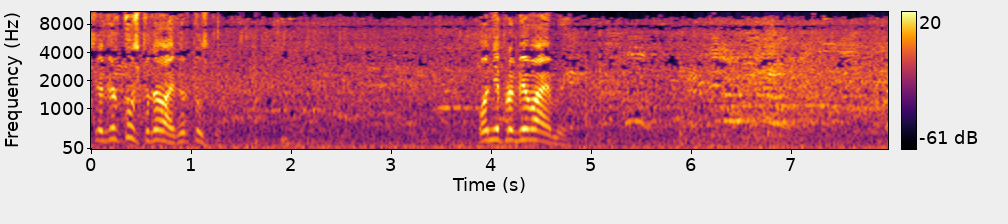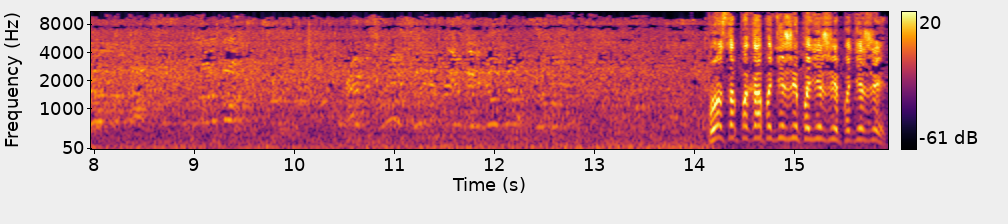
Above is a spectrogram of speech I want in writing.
Все, вертушку давай, вертушку. Он непробиваемый. Просто пока подержи, подержи, подержи.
